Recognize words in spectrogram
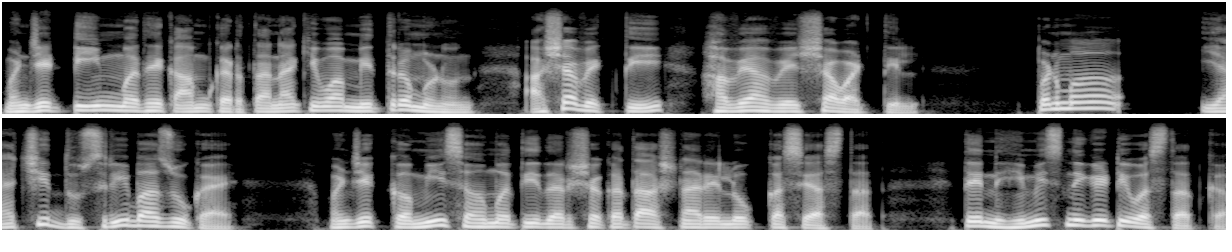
म्हणजे टीममध्ये काम करताना किंवा मित्र म्हणून अशा व्यक्ती हव्या हवेशा वाटतील. पण मग याची दुसरी बाजू काय? म्हणजे कमी सहमतीदर्शकता असणारे लोक कसे असतात? ते नेहमीच निगेटिव्ह असतात का?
